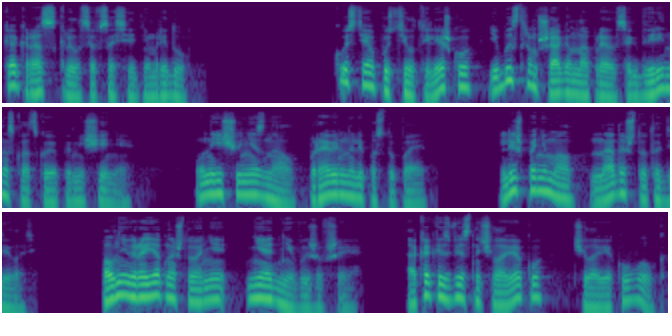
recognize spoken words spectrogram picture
как раз скрылся в соседнем ряду. Костя опустил тележку и быстрым шагом направился к двери на складское помещение. Он еще не знал, правильно ли поступает. Лишь понимал, надо что-то делать. Вполне вероятно, что они не одни выжившие. А как известно человеку, человеку-волк.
